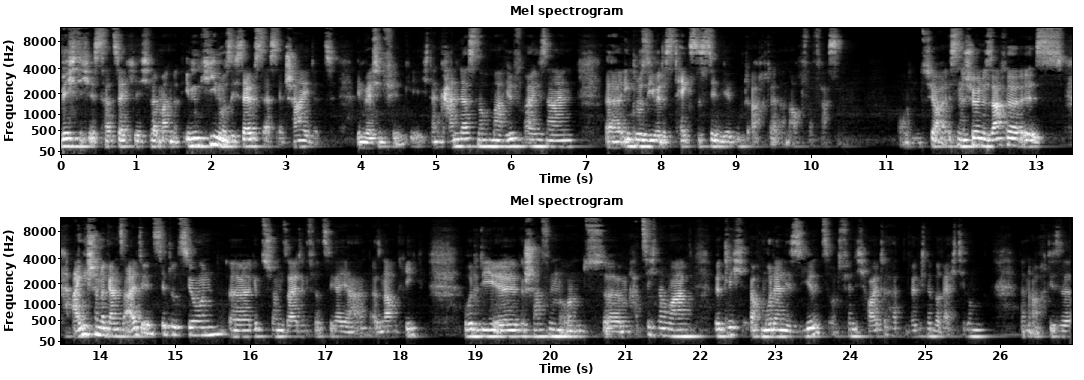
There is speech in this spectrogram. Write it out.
wichtig ist tatsächlich, wenn man im Kino sich selbst erst entscheidet, in welchen Film gehe ich, dann kann das nochmal hilfreich sein, äh, inklusive des Textes, den wir Gutachter dann auch verfassen. Und ja, ist eine schöne Sache, ist eigentlich schon eine ganz alte Institution, äh, gibt es schon seit den 40er Jahren, also nach dem Krieg wurde die äh, geschaffen und ähm, hat sich nochmal wirklich auch modernisiert und finde ich heute hat wirklich eine Berechtigung, dann auch diese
